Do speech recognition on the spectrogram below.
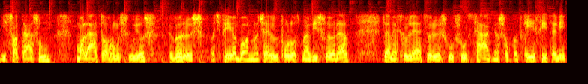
iszhatású, maláta hangsúlyos, vörös vagy félbarna csehül poloszmávi sörrel, remekül lehet vörös húsú szárnyasokat készíteni,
